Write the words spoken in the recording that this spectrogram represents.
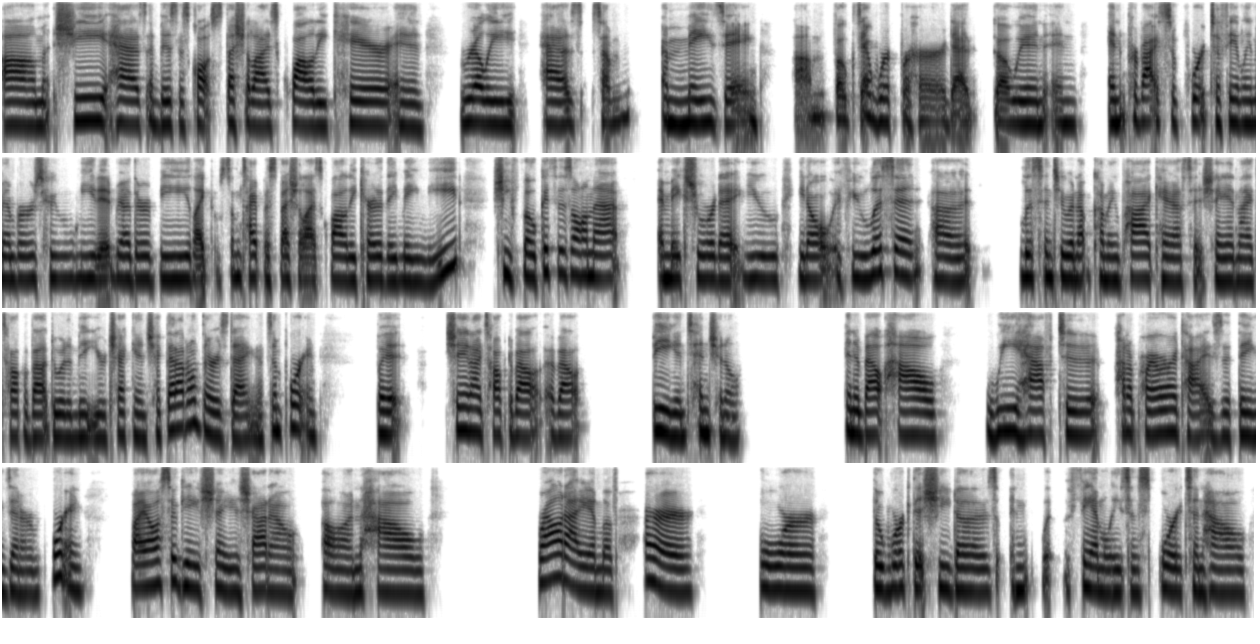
Um, she has a business called Specialized Quality Care and really has some amazing um, folks that work for her that go in and and provide support to family members who need it, whether it be like some type of specialized quality care they may need. She focuses on that and makes sure that you, you know, if you listen, uh, listen to an upcoming podcast that Shay and I talk about doing a mid-year check-in. Check that out on Thursday. That's important. But Shay and I talked about about being intentional and about how we have to kind of prioritize the things that are important. But I also gave Shay a shout out on how proud I am of her for the work that she does in families and sports and how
